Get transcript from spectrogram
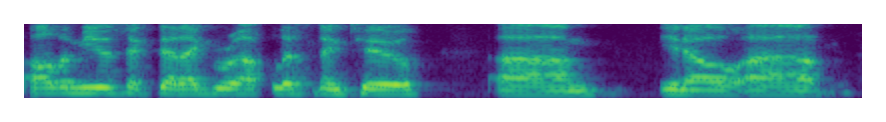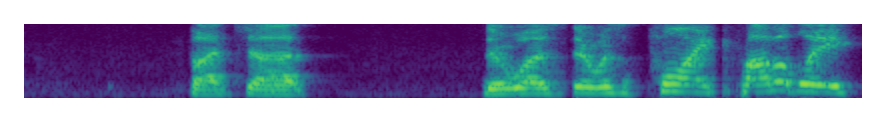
all the music that I grew up listening to. Um, you know, uh, but uh, there was there was a point probably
